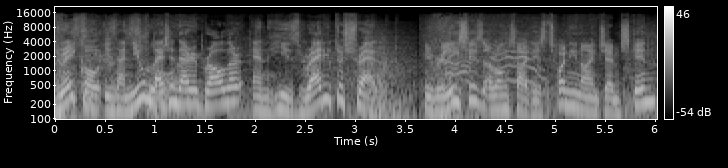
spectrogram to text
Draco is a new legendary brawler and he's ready to shred. He releases alongside his 29 gem skin.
